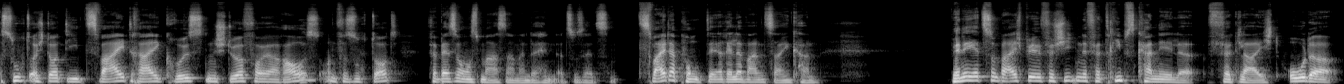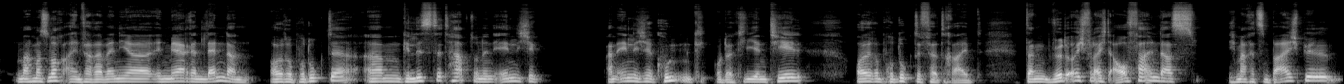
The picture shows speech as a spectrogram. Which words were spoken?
sucht euch dort die zwei, drei größten Störfeuer raus und versucht dort Verbesserungsmaßnahmen dahinter zu setzen. Zweiter Punkt, der relevant sein kann. Wenn ihr jetzt zum Beispiel verschiedene Vertriebskanäle vergleicht oder machen wir es noch einfacher, wenn ihr in mehreren Ländern eure Produkte ähm, gelistet habt und in ähnliche, an ähnliche Kunden oder Klientel eure Produkte vertreibt, dann würde euch vielleicht auffallen, dass ich mache jetzt ein Beispiel,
